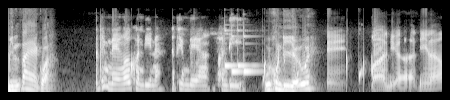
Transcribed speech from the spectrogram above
มินแตกว่ะถ้าทีมแดงก็คนดีนะถ้าทีมแดงคนดี อุ้ยคนดีเยอะเว้ย เอ้ยมาเหลือนี่แล้ว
